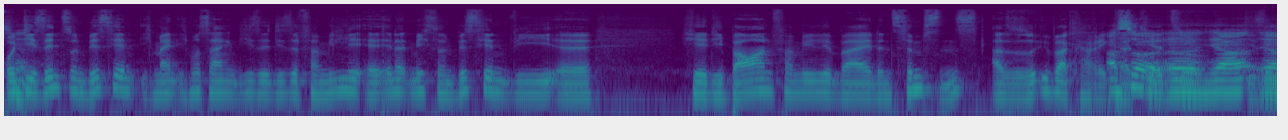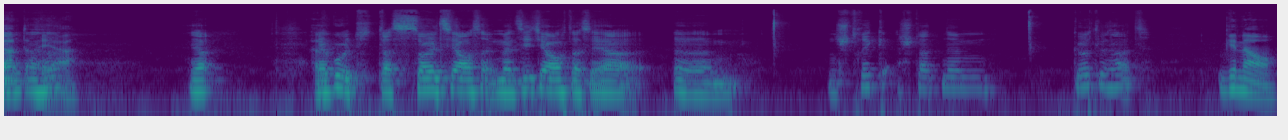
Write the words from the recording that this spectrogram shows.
Und die sind so ein bisschen, ich meine, ich muss sagen, diese, diese Familie erinnert mich so ein bisschen wie äh, hier die Bauernfamilie bei den Simpsons, also so überkarikatiert, so, äh, ja, diese ja, Landeier. Ja. Ja gut, das soll es ja auch sein. Man sieht ja auch, dass er ähm, einen Strick statt einem Gürtel hat. Genau.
